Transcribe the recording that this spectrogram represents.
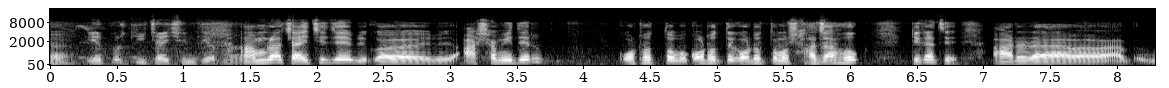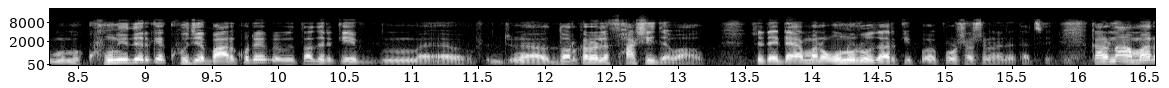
হ্যাঁ। এরপর কি চাইছেন কি আপনারা? আমরা চাইছি যে আসামিদের কঠোরতম কঠোর থেকে কঠোরতম সাজা হোক, ঠিক আছে? আর খুনিদেরকে খুঁজে বার করে তাদেরকে দরকার হলে ফাঁসি দেওয়া হোক। সেটা, এটাই আমার অনুরোধ আর কি প্রশাসনের কাছে। কারণ আমার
